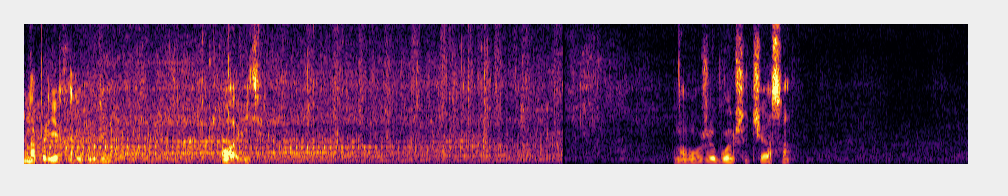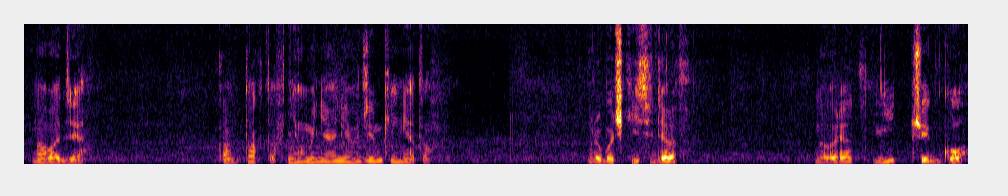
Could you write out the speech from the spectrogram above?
Ладно, приехали, будем ловить. Но уже больше часа на воде. Контактов ни у меня, ни у Димки нету. Рыбачки сидят, говорят ничего.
